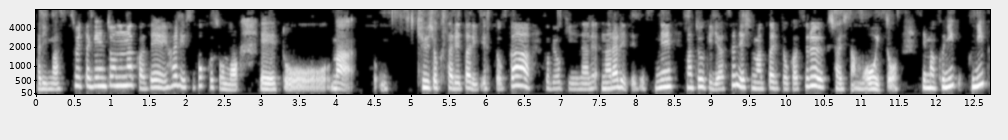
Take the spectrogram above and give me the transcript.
あります。そういった現状の中で、やはりすごくその、えっ、ー、と、まあ、休職されたりですとか、ご病気になられてですね、まあ、長期で休んでしまったりとかする社員さんも多いと。で、まあ、国、国か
